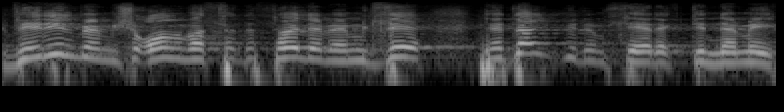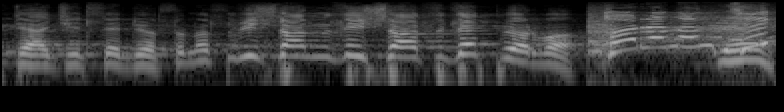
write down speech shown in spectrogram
verilmemiş olmasını söylememizi neden gülümseyerek dinleme ihtiyacı hissediyorsunuz? Vicdanınızı hiç rahatsız etmiyor mu? Paranın tek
